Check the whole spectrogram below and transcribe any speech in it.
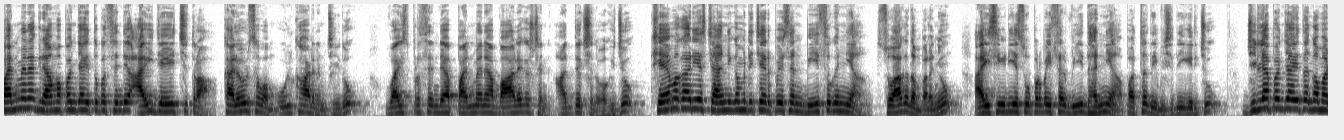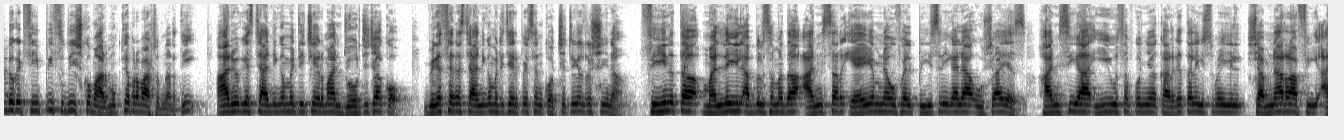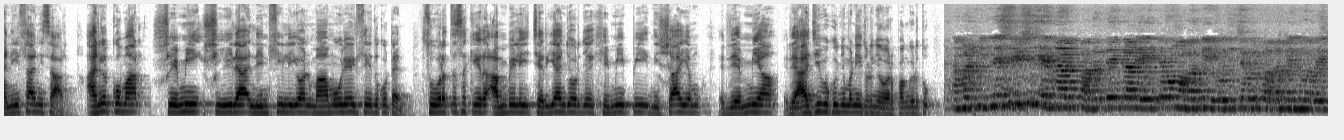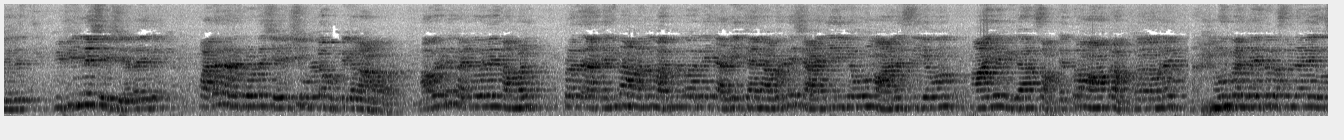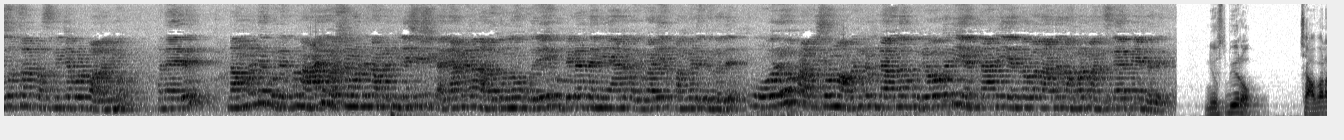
പന്മന ഗ്രാമപഞ്ചായത്ത് പ്രസിഡന്റ് ഐ ജയചിത്ര കലോത്സവം ഉദ്ഘാടനം ചെയ്തു. വൈസ് പ്രസിഡന്റ് പന്മന ബാലകൃഷ്ണൻ അധ്യക്ഷത വഹിച്ചു. ക്ഷേമകാര്യ standing committee chairperson B Sukanya സ്വാഗതം പറഞ്ഞു. I C D S supervisor V Dhanya പദ്ധതി വിശദീകരിച്ചു. ജില്ലാ പഞ്ചായത്ത് അംഗം advocate C P Sudheesh Kumar മുഖ്യപ്രഭാഷണം നടത്തി. ആരോഗ്യ standing committee chairman George Chacko വികസന standing committee chairperson Kochattiyil Rasheena. Seenath Mallayil Abdul Samad Ansar A M Naufal P Sreekala Ushayas Hansiya E Yusuf Kunju Karukathala Ismail Shamna Rafi Aneesa Nisar Anilkumar Shemi Sheela Lincy Leon Mamoolayil Sethukuttan Surath Sakeer Ambili Cherian George Hemi P Nishayam Ramya Rajeev Kunjumani തുടങ്ങിയവർ പങ്കെടുത്തു. നമ്മൾ ഭിന്നശേഷി എന്ന പദത്തേക്കാൾ ഏറ്റവും അവർക്ക് യോജിച്ച ഒരു പദം ശേഷിയുള്ള കുട്ടികളാണ് അവർ. അവരുടെ കഴിവുകളെ നമ്മൾ എന്താണെന്ന് മറ്റുള്ളവരിലേക്ക് അറിയിക്കാൻ അവരുടെ ശാരീരികവും മാനസികവും ആയ വികാസം എത്രമാത്രം നമ്മുടെ മുൻ പഞ്ചായത്ത് പ്രസിഡന്റായ യൂസഫ് സാർ പ്രസംഗിച്ചപ്പോൾ പറഞ്ഞു. അതായത് നമ്മളുടെ കുട്ടികൾക്ക് നാല് വർഷം കൊണ്ട് നമ്മൾ ഭിന്നശേഷി കലാമേള നടത്തുന്നു. ഒരേ കുട്ടികൾ തന്നെയാണ് പരിപാടിയിൽ പങ്കെടുക്കുന്നത്. ഓരോ പ്രാവശ്യവും അവരിലുണ്ടാകുന്ന പുരോഗതി എന്താണ് എന്നുള്ളതാണ് നമ്മൾ മനസ്സിലാക്കേണ്ടത്. News bureau. ചവറ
